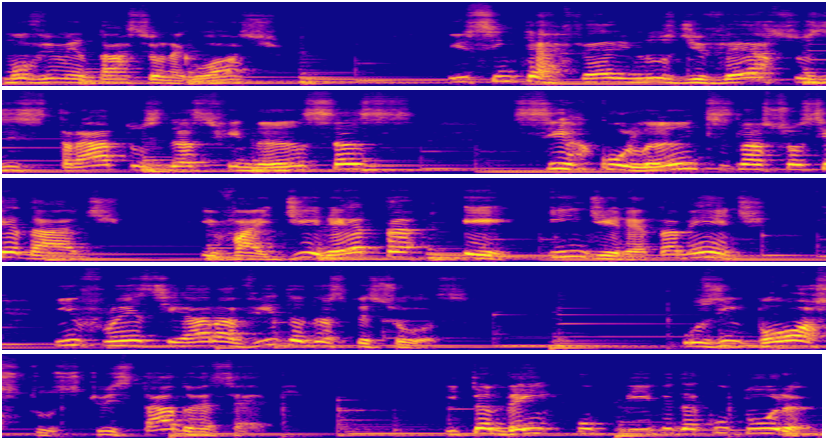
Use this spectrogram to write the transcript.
movimentar seu negócio. Isso interfere nos diversos estratos das finanças circulantes na sociedade e vai direta e indiretamente influenciar a vida das pessoas. Os impostos que o Estado recebe e também o PIB da cultura,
